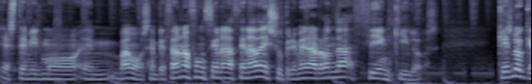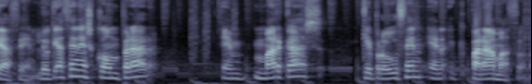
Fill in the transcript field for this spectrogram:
Este mismo... em, vamos, empezaron a funcionar hace nada y su primera ronda 100 kilos. ¿Qué es lo que hacen? Lo que hacen es comprar en marcas que producen en- para Amazon.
